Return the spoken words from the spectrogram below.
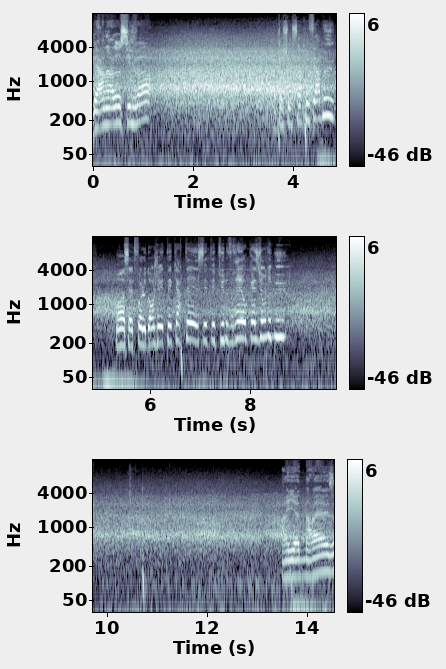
Bernardo Silva. Attention, ça peut faire but. Oh, cette fois, le danger est écarté. C'était une vraie occasion de but. Riyad Mahrez.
